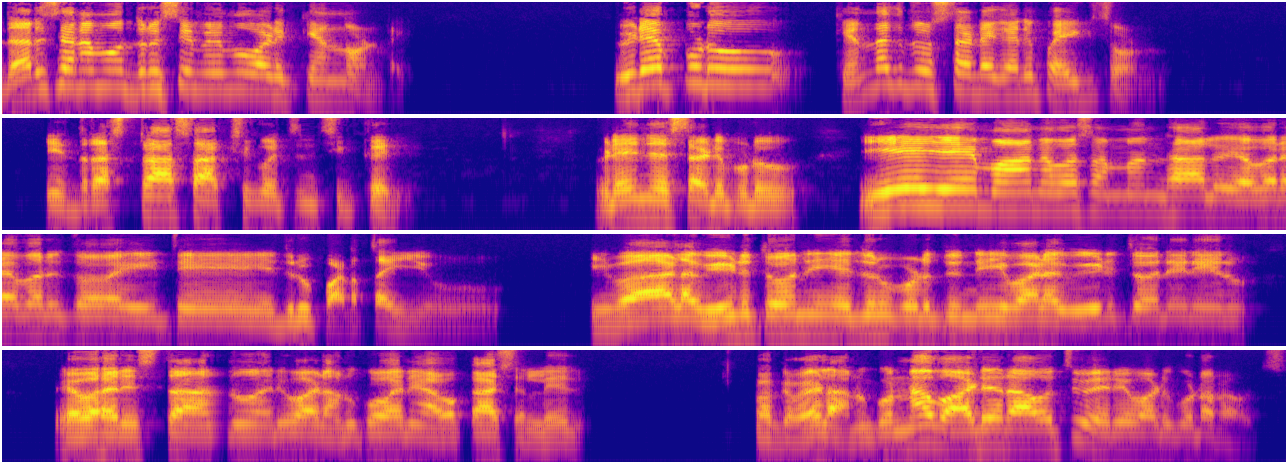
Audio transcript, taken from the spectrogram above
దర్శనము దృశ్యమేమో వాడికి కింద ఉంటాయి. వీడెప్పుడు కిందకి చూస్తాడే కానీ పైకి చూడండి. ఈ ద్రష్టా సాక్షికి వచ్చిన చిక్కది. వీడేం చేస్తాడు ఇప్పుడు? ఏ ఏ మానవ సంబంధాలు ఎవరెవరితో అయితే ఎదురు పడతాయో ఇవాళ వీడితోనే ఎదురు పడుతుంది ఇవాళ వీడితోనే నేను వ్యవహరిస్తాను అని వాడు అనుకోనే అవకాశం లేదు. ఒకవేళ అనుకున్నా వాడే రావచ్చు వేరే వాడు కూడా రావచ్చు.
